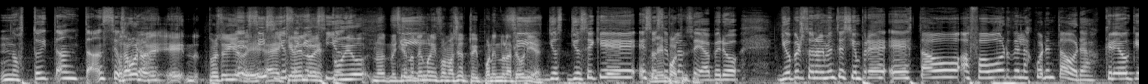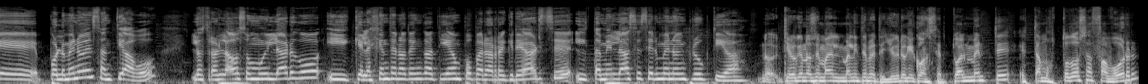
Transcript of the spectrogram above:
No estoy tan, tan O sea, bueno, eh, eh, por eso yo, Eh, sí, eh, sí, hay yo que ver los yo- estudios. no, yo no tengo la información, estoy poniendo una teoría. Yo, yo sé que eso Una se hipótesis. plantea, pero yo personalmente siempre he estado a favor de las 40 horas. Creo que, por lo menos en Santiago, los traslados son muy largos y que la gente no tenga tiempo para recrearse también la hace ser menos improductiva. No, quiero que no se mal, malinterprete. Yo creo que conceptualmente estamos todos a favor.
